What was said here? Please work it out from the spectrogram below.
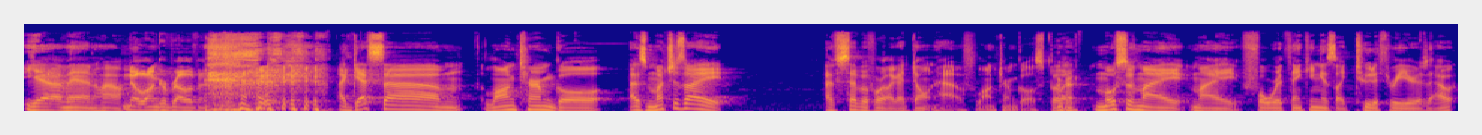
Yeah, man. Wow. No longer relevant. I guess um, long term goal. As much as I, I've said before, like I don't have long term goals, but okay. like most of my my forward thinking is like two to three years out,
